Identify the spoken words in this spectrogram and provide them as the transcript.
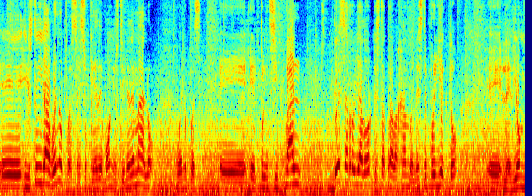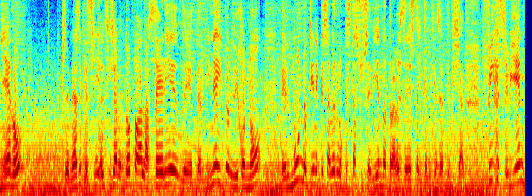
Eh, y usted dirá, bueno, pues eso qué demonios tiene de malo. Bueno, pues eh, el principal desarrollador que está trabajando en este proyecto le dio miedo. Se me hace que sí, él sí se aventó toda la serie de Terminator y dijo, no, el mundo tiene que saber lo que está sucediendo a través de esta inteligencia artificial. Fíjese bien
